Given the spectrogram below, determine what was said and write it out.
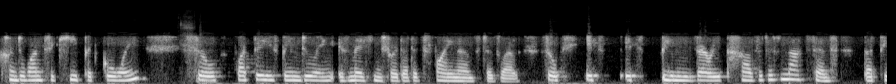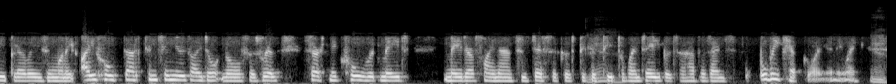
kind of want to keep it going. So what they've been doing is making sure that it's financed as well. So it's it's been very positive in that sense that people are raising money. I hope that continues. I don't know if it will. Certainly, COVID made made our finances difficult because yeah. people weren't able to have events, but we kept going anyway. Yeah,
